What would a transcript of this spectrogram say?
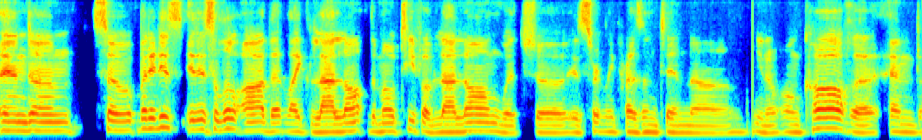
and um so but it is it is a little odd that like la langue the motif of la langue which uh, is certainly present in uh, you know encore uh, and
